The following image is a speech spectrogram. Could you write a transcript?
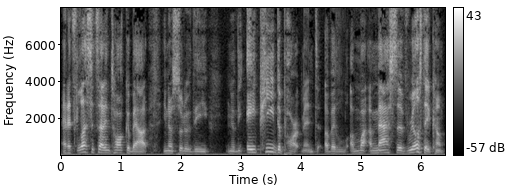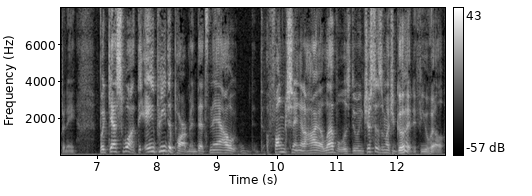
and it's less exciting to talk about you know sort of the you know the AP department of a, a, a massive real estate company. But guess what? The AP department that's now functioning at a higher level is doing just as much good, if you will,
